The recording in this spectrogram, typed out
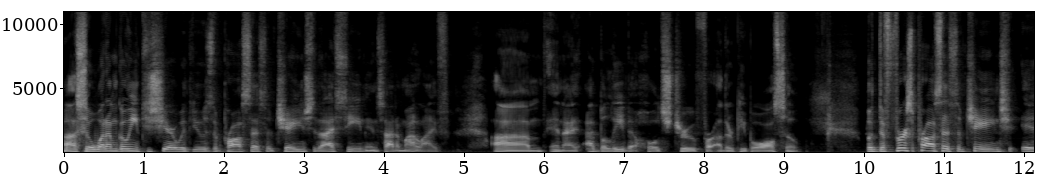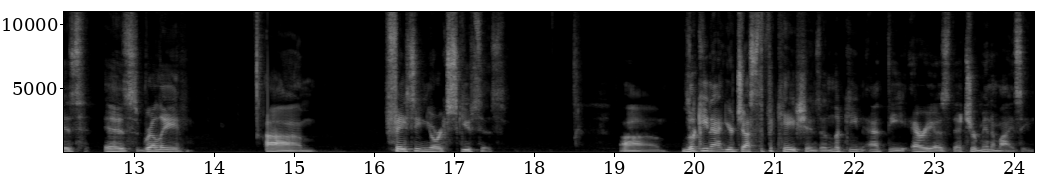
Uh, so, what I'm going to share with you is the process of change that I've seen inside of my life. Um, and I, I believe it holds true for other people also. But the first process of change is is really um, facing your excuses, um, looking at your justifications, and looking at the areas that you're minimizing.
